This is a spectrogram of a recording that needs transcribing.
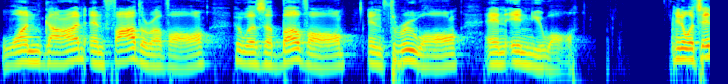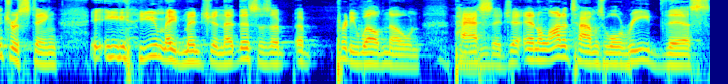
one God and Father of all, who is above all and through all and in you all. You know, what's interesting, you made mention that this is a, a pretty well known passage. Mm-hmm. And a lot of times we'll read this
